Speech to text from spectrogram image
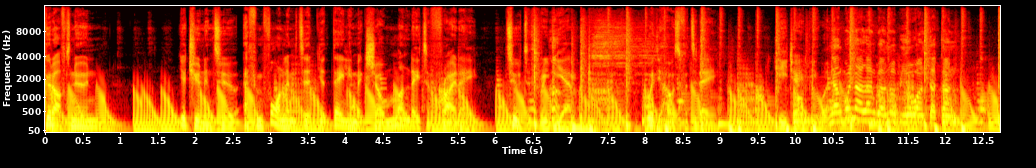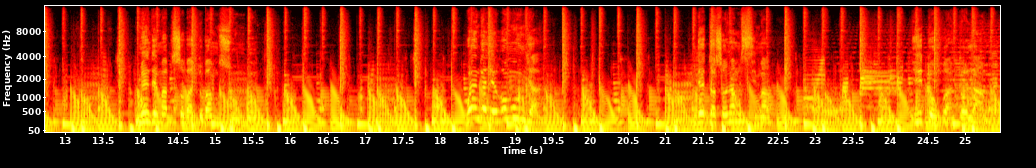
Good afternoon. You're tuning to FM4 Unlimited, your daily mix show, Monday to Friday, 2 to 3 p.m. With your host for today, DJ Beware. wengele omunja nde tosona msima yitongwa ntolamba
